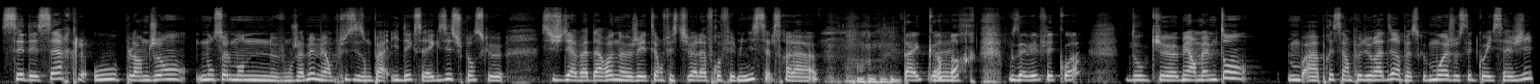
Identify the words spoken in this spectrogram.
C'est des cercles où plein de gens, non seulement ne vont jamais, mais en plus ils n'ont pas idée que ça existe. Je pense que si je dis à ma daronne, j'ai été en festival afroféministe, elle sera là. D'accord. Vous avez fait quoi? Donc, mais en même temps, après c'est un peu dur à dire parce que moi je sais de quoi il s'agit,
